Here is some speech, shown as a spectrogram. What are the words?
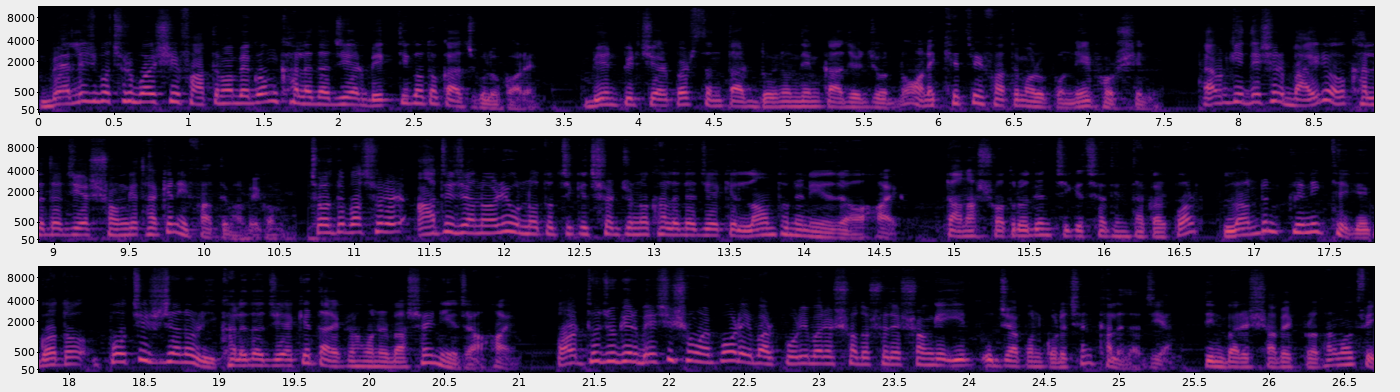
বিয়াল্লিশ বছর বয়সী ফাতেমা বেগম খালেদা জিয়ার ব্যক্তিগত কাজগুলো করেন। বিএনপির চেয়ারপারসন তার দৈনন্দিন কাজের জন্য অনেক ক্ষেত্রেই ফাতেমার উপর নির্ভরশীল। এমনকি দেশের বাইরেও খালেদা জিয়ার সঙ্গে থাকেন এই ফাতেমা বেগম। চলতি বছরের আটই জানুয়ারি উন্নত চিকিৎসার জন্য খালেদা জিয়াকে লন্ডনে নিয়ে যাওয়া হয়। টানা সতেরো দিন চিকিৎসাধীন থাকার পর লন্ডন ক্লিনিক থেকে গত পঁচিশ জানুয়ারি খালেদা জিয়াকে তারেক রহমানের বাসায় নিয়ে যাওয়া হয়। অর্ধযুগের বেশি সময় পর এবার পরিবারের সদস্যদের সঙ্গে ঈদ উদযাপন করেছেন খালেদা জিয়া। তিনবারের সাবেক প্রধানমন্ত্রী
